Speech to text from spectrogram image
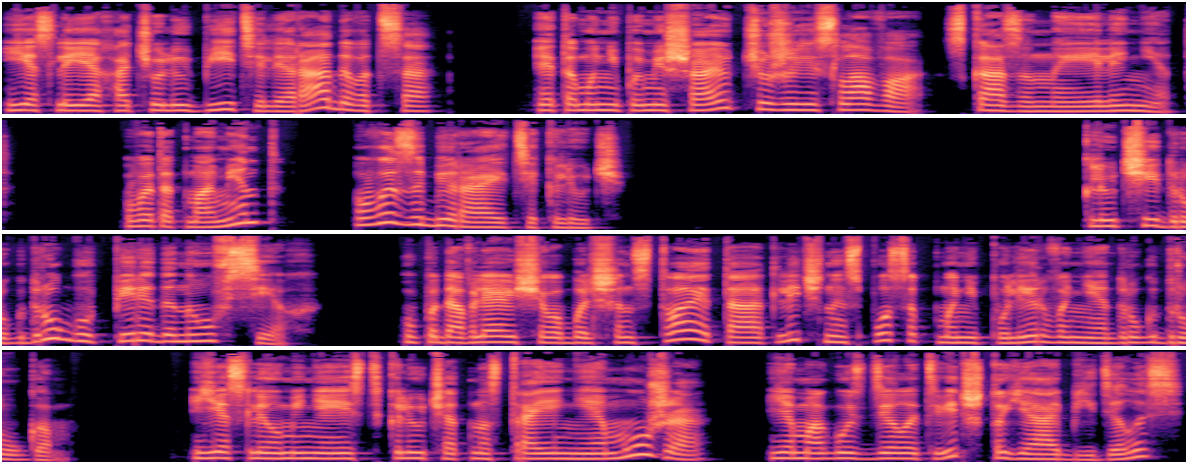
Если я хочу любить или радоваться, этому не помешают чужие слова, сказанные или нет. В этот момент вы забираете ключ. Ключи друг другу переданы у всех. У подавляющего большинства это отличный способ манипулирования друг другом. Если у меня есть ключ от настроения мужа, я могу сделать вид, что я обиделась,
